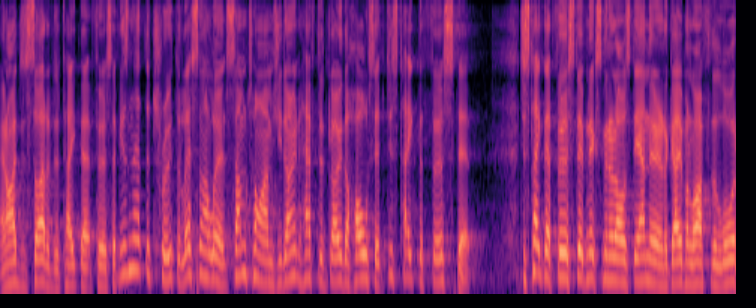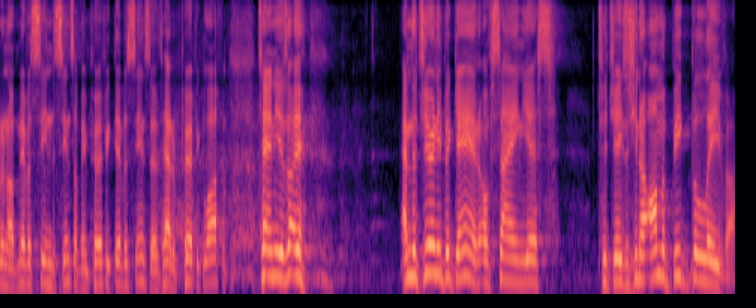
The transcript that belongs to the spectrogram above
And I decided to take that first step. Isn't that the truth? The lesson I learned sometimes you don't have to go the whole step, just take the first step. Just take that first step. Next minute, I was down there and I gave my life to the Lord, and I've never sinned since. I've been perfect ever since. I've had a perfect life. And 10 years oh, old. And the journey began of saying yes to Jesus. You know, I'm a big believer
